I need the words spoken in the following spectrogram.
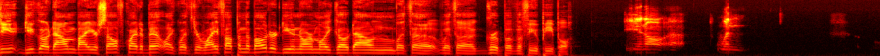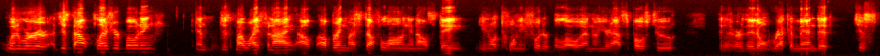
do you do you go down by yourself quite a bit, like with your wife up in the boat, or do you normally go down with a with a group of a few people? you know uh, when when we're just out pleasure boating and just my wife and I I'll, I'll bring my stuff along and I'll stay you know 20 foot or below I know you're not supposed to uh, or they don't recommend it just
